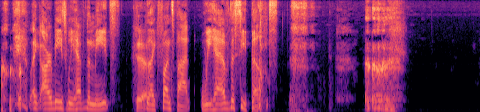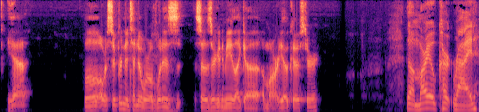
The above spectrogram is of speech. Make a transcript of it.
like Arby's, we have the meats. Yeah. Like Fun Spot, we have the seatbelts. Yeah. Well, or Super Nintendo World, what is so is there going to be like a, a Mario coaster? The Mario Kart ride,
